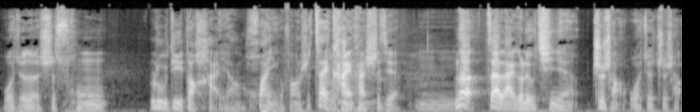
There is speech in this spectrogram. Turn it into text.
我觉得是从陆地到海洋换一个方式，再看一看世界。嗯。那再来个六七年，至少我觉得至少。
